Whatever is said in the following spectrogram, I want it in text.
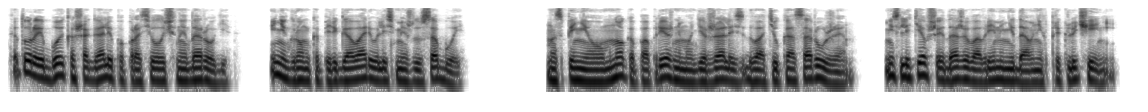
которые бойко шагали по проселочной дороге и негромко переговаривались между собой. На спине у много по-прежнему держались два тюка с оружием, не слетевшие даже во время недавних приключений.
